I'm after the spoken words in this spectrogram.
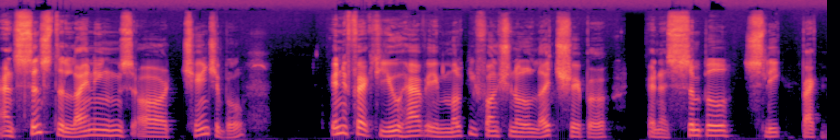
And since the linings are changeable, in effect, you have a multifunctional light shaper in a simple, sleek package.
